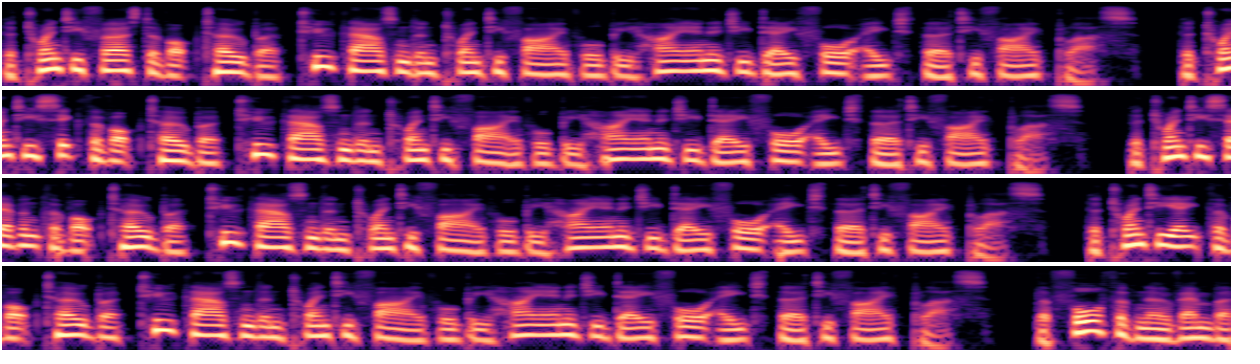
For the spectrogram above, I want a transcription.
The 21st of October 2025 will be High Energy Day for age 35 plus. The 26th of October 2025 will be High Energy Day for age 35 plus. The 27th of October 2025 will be High Energy Day for age 35 plus. The 28th of October 2025 will be High Energy Day for age 35 plus. The 4th of November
